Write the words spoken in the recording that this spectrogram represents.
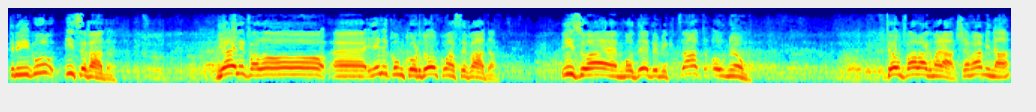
trigo e cevada. E aí ele falou, é, e ele concordou com a cevada. Isso é modebe miktzat ou não? Então fala a Gemara,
